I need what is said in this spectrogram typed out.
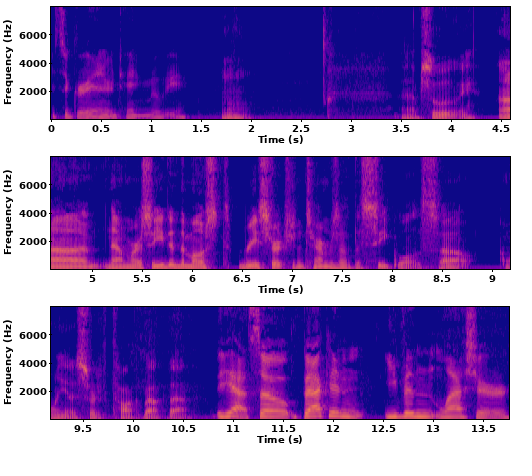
it's a great entertaining movie. absolutely. Um, now, Marissa, you did the most research in terms of the sequels, so I want you to sort of talk about that. Yeah, so back in even last year,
